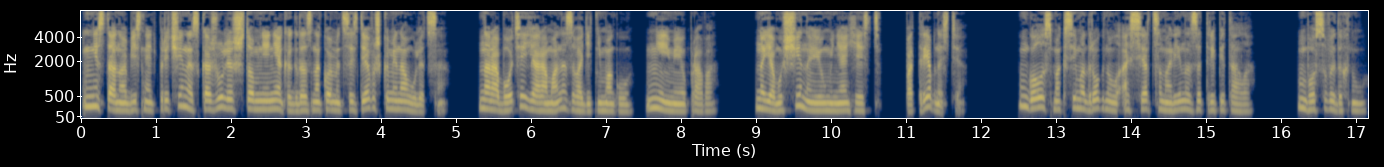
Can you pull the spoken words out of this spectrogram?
Не стану объяснять причины, скажу лишь, что мне некогда знакомиться с девушками на улице. На работе я романы заводить не могу, не имею права. Но я мужчина, и у меня есть потребности. Голос Максима дрогнул, а сердце Марины затрепетало. Босс выдохнул.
